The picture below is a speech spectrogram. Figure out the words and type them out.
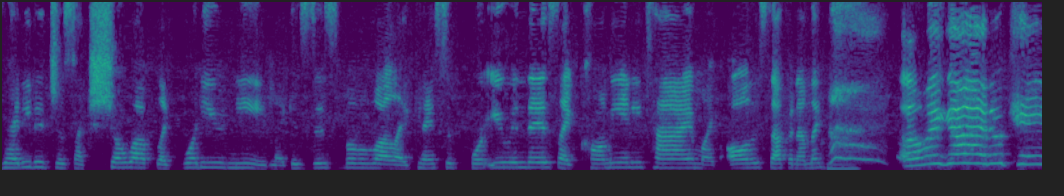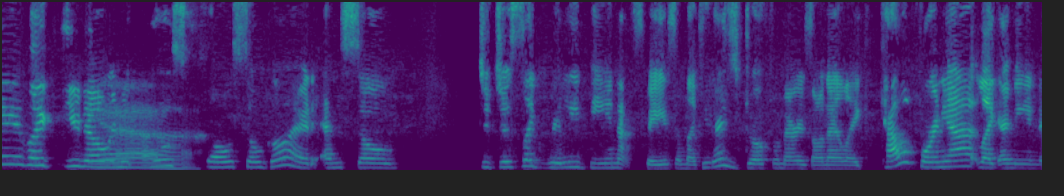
ready to just like show up like what do you need? Like is this blah blah blah like can i support you in this? Like call me anytime like all this stuff. And i'm like oh my god okay. Like you know yeah. and it feels so so good. And so to just like really be in that space and like you guys drove from Arizona, like California, like I mean,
